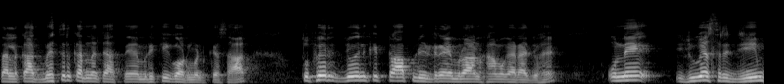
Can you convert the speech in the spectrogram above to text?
तलकात बेहतर करना चाहते हैं अमेरिकी गवर्नमेंट के साथ तो फिर जो इनके टॉप लीडर हैं, इमरान खान वगैरह जो हैं, उन्हें यूएस रजीम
